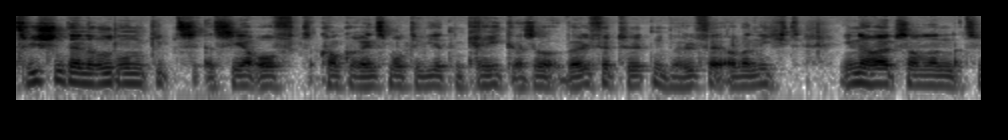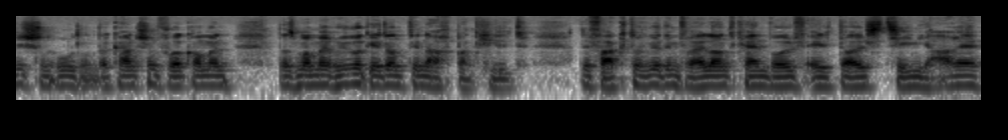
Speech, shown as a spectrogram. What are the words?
Zwischen den Rudeln gibt es sehr oft konkurrenzmotivierten Krieg. Also Wölfe töten Wölfe, aber nicht innerhalb, sondern zwischen Rudeln. Da kann schon vorkommen, dass man mal rübergeht und die Nachbarn killt. De facto wird im Freiland kein Wolf älter als zehn Jahre,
